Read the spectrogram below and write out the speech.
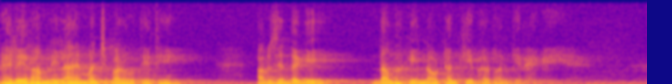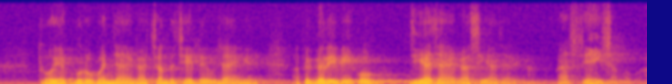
पहले रामलीलाएँ मंच पर होती थी, अब ज़िंदगी दंभ की नौटंकी भर बन के रह गई है। तो एक गुरु बन जाएगा, चंद चेले हो जाएँगे और फिर गरीबी को जिया जाएगा, सिया जाएगा। बस यही सब होगा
